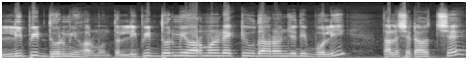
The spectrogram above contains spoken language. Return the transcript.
লিপিড ধর্মী হরমোন তো লিপিড ধর্মী হরমোনের একটি উদাহরণ যদি বলি, তাহলে সেটা হচ্ছে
